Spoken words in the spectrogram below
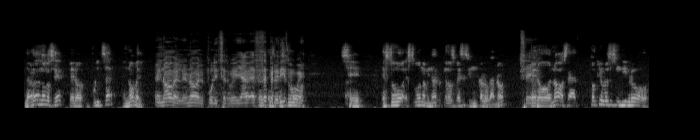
La verdad no lo sé, pero el Pulitzer, el Nobel. El Nobel, el Nobel Pulitzer, güey. Ya es ese periodismo, güey. Sí, estuvo estuvo nominado creo que dos veces y nunca lo ganó. Sí. Pero no, o sea, Tokyo Blues es un libro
